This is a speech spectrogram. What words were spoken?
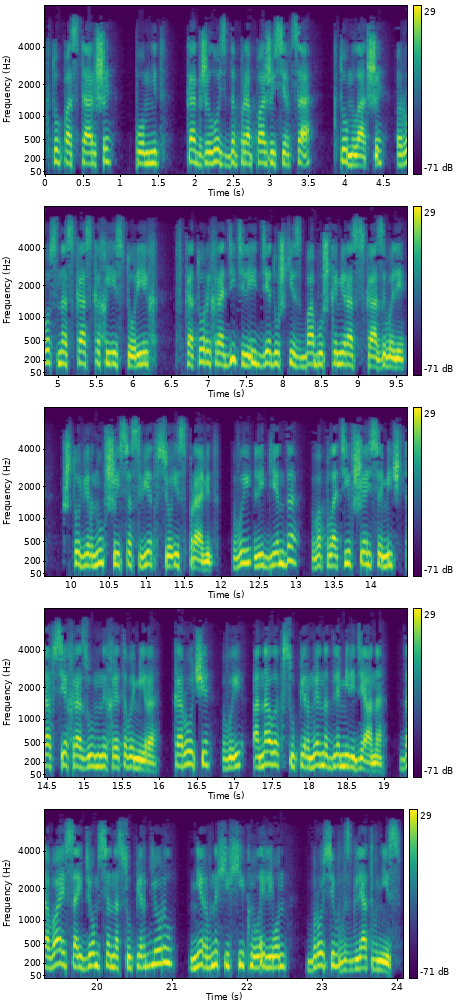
кто постарше, помнит, как жилось до пропажи сердца, кто младше, рос на сказках и историях, в которых родители и дедушки с бабушками рассказывали, что вернувшийся свет все исправит. Вы – легенда, воплотившаяся мечта всех разумных этого мира. Короче, вы – аналог Супермена для Меридиана. Давай сойдемся на Супергерл, нервно хихикнула Элеон, бросив взгляд вниз.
